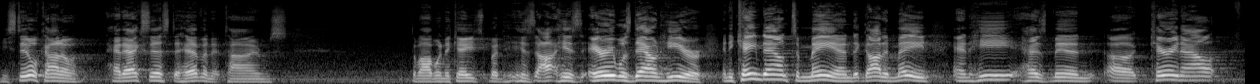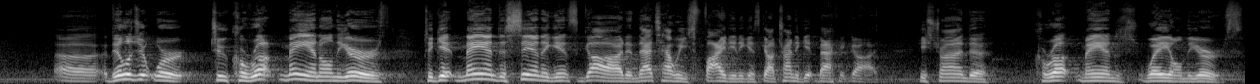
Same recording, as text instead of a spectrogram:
He still kind of had access to heaven at times the Bible indicates, but his, uh, his area was down here. And he came down to man that God had made, and he has been uh, carrying out uh, a diligent work to corrupt man on the earth, to get man to sin against God, and that's how he's fighting against God, trying to get back at God. He's trying to corrupt man's way on the earth.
